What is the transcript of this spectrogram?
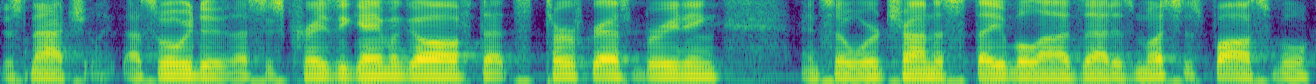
Just naturally. That's what we do. That's this crazy game of golf. That's turf grass breeding. And so we're trying to stabilize that as much as possible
